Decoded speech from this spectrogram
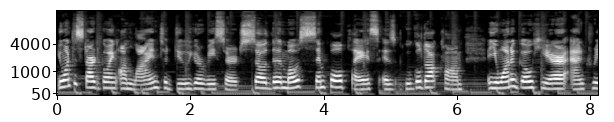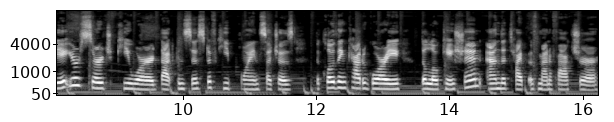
you want to start going online to do your research. So the most simple place is google.com and you want to go here and create your search keyword that consists of key points such as the clothing category, the location, and the type of manufacturer.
